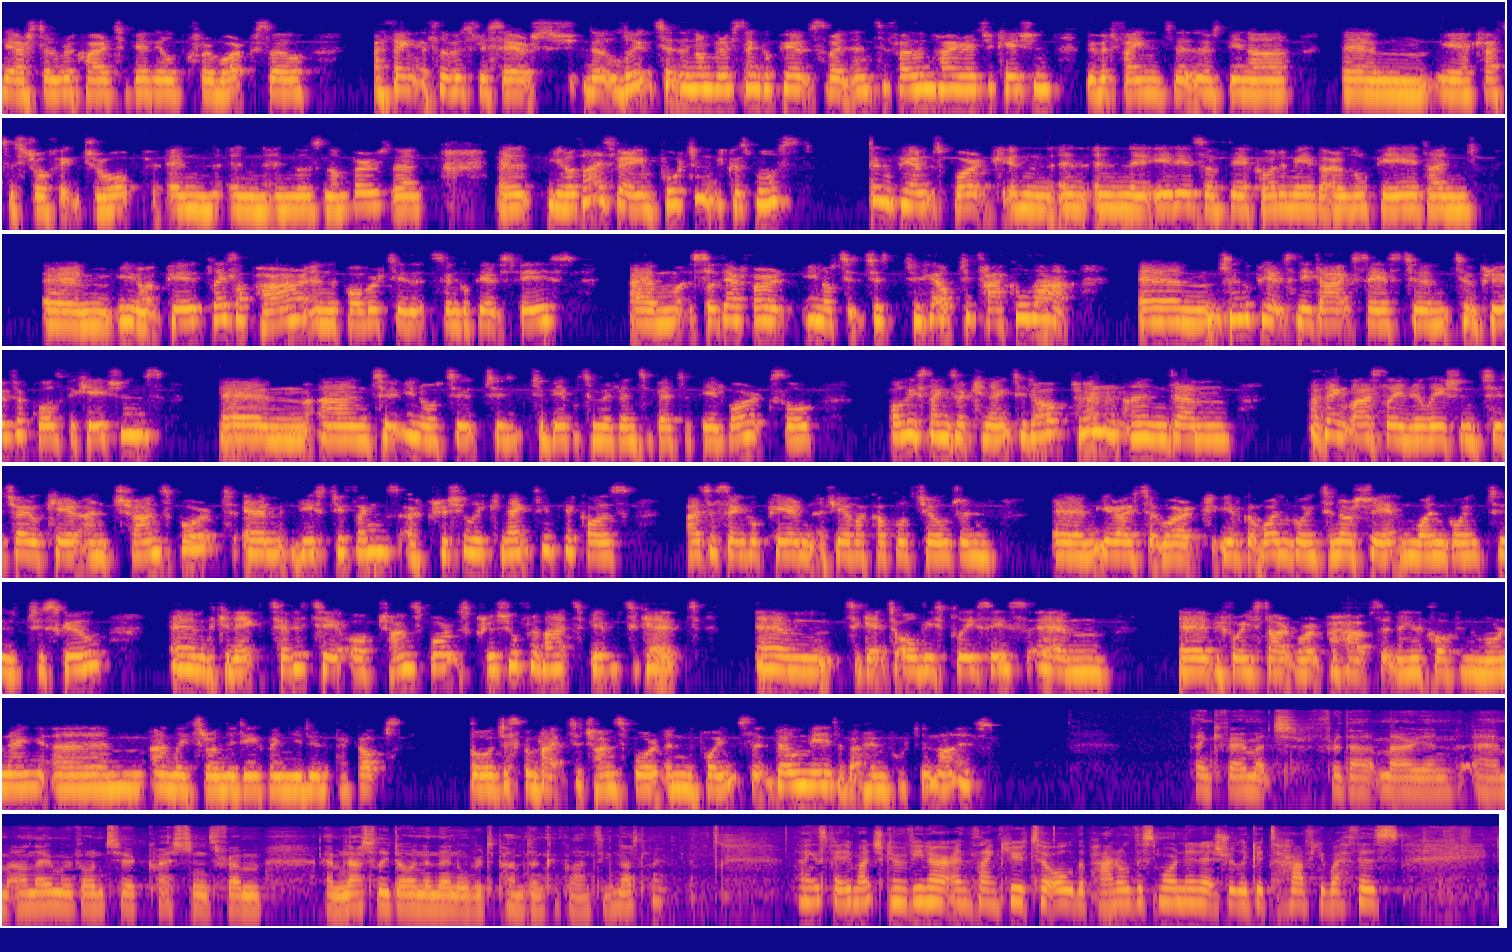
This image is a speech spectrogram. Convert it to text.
they are still required to be available for work. So I think if there was research that looked at the number of single parents that went into further and higher education, we would find that there's been a, um, yeah, a catastrophic drop in, in, in those numbers. And, and, you know, that is very important because most single parents work in, in, in the areas of the economy that are low paid and, um, you know, it pay, plays a part in the poverty that single parents face. Um, so therefore, you know, to, to, to help to tackle that, um, single parents need access to, to improve their qualifications um, and to you know to, to to be able to move into better paid work. So all these things are connected up, and um, I think lastly in relation to childcare and transport, um, these two things are crucially connected because as a single parent, if you have a couple of children, um, you're out at work, you've got one going to nursery and one going to, to school. Um, the connectivity of transport is crucial for that to be able to get um, to get to all these places. Um, uh, before you start work, perhaps at nine o'clock in the morning, um, and later on the day when you do the pickups. So just come back to transport and the points that Bill made about how important that is. Thank you very much for that, Marion. Um, I'll now move on to questions from um, Natalie Dawn and then over to Pam Duncan-Glancy. Natalie. Thanks very much, Convener, and thank you to all the panel this morning. It's really good to have you with us.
